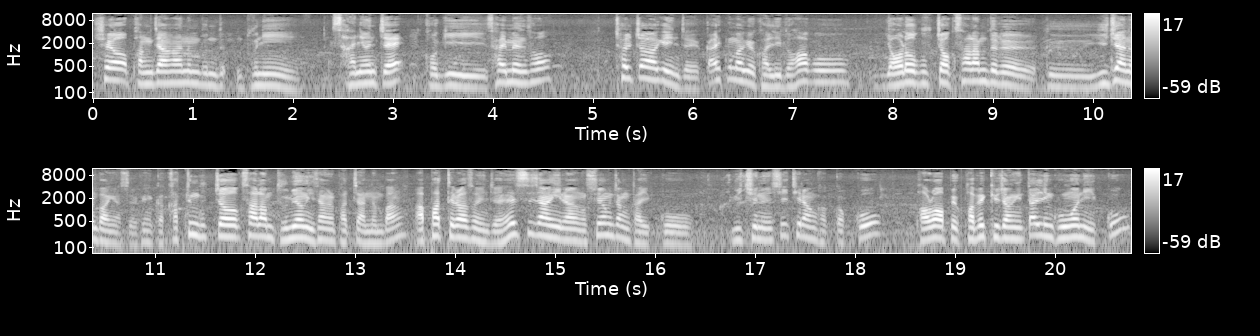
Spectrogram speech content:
쉐어 방장하는 분, 분이 4년째 거기 살면서 철저하게 이제 깔끔하게 관리도 하고 여러 국적 사람들을 그 유지하는 방이었어요. 그러니까 같은 국적 사람 두 명 이상을 받지 않는 방. 아파트라서 이제 헬스장이랑 수영장 다 있고 위치는 시티랑 가깝고 바로 앞에 바베큐장이 딸린 공원이 있고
